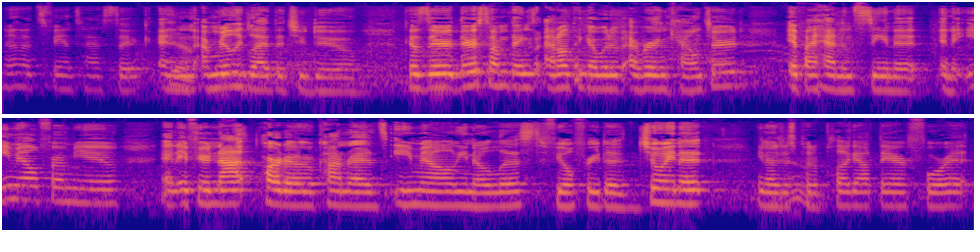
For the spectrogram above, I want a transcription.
No, that's fantastic, and yeah. I'm really glad that you do, because there there's some things I don't think I would have ever encountered if I hadn't seen it in an email from you. And if you're not part of Conrad's email, you know, list, feel free to join it. You know, just put a plug out there for it.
